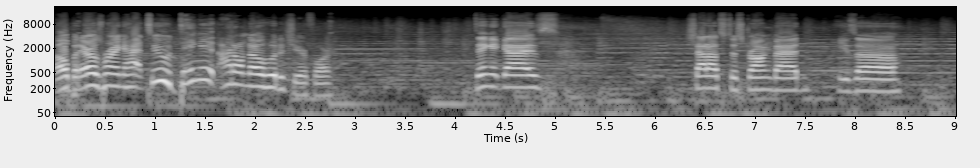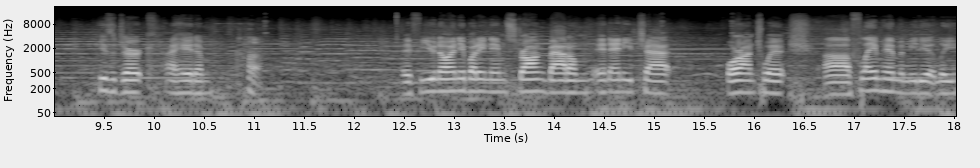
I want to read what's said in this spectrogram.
Oh, but Aero's wearing a hat too. Dang it! I don't know who to cheer for. Dang it, guys. Shout outs to Strong Bad. He's a he's a jerk. I hate him. If you know anybody named Strong Batum in any chat or on Twitch, uh, flame him immediately.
